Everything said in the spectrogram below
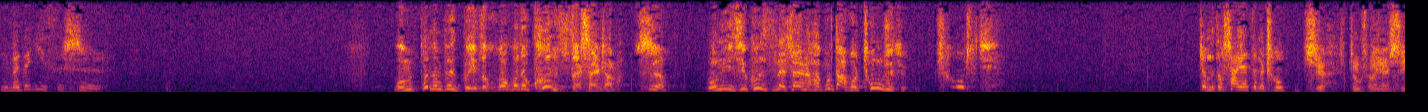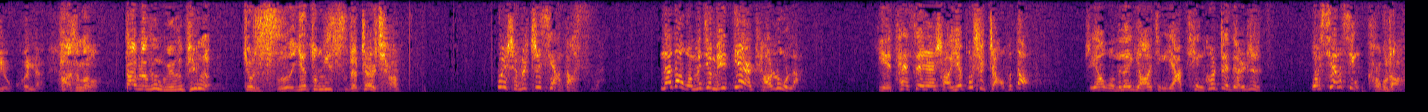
你们的意思是？我们不能被鬼子活活的困死在山上了。是啊，我们一起困死在山上，还不如大伙冲出去。冲出去？这么多伤员怎么冲？是中伤员是有困难，怕什么？大不了跟鬼子拼了，就是死也总比死在这儿强。为什么只想到死？难道我们就没第二条路了？野菜虽然少，也不是找不到。只要我们能咬紧牙挺过这点日子，我相信。康部长，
